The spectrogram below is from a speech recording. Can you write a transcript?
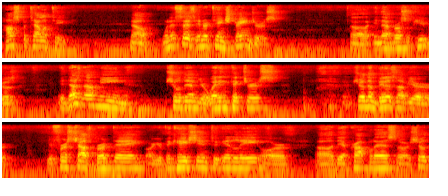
Hospitality. Now, when it says entertain strangers uh, in that verse of Hebrews, it does not mean show them your wedding pictures, show them videos of your your first child's birthday or your vacation to Italy or uh, the Acropolis or show.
